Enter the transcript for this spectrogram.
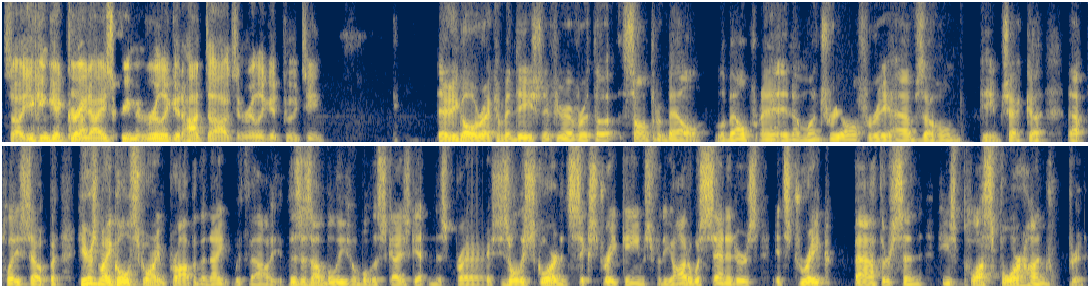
So you can get great yeah. ice cream and really good hot dogs and really good poutine. There you go. A recommendation if you're ever at the Centre Bell, Laval in a Montreal for a Habs a home game. Check uh, that place out. But here's my goal scoring prop of the night with value. This is unbelievable. This guy's getting this price. He's only scored in six straight games for the Ottawa Senators. It's Drake Batherson. He's plus 400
